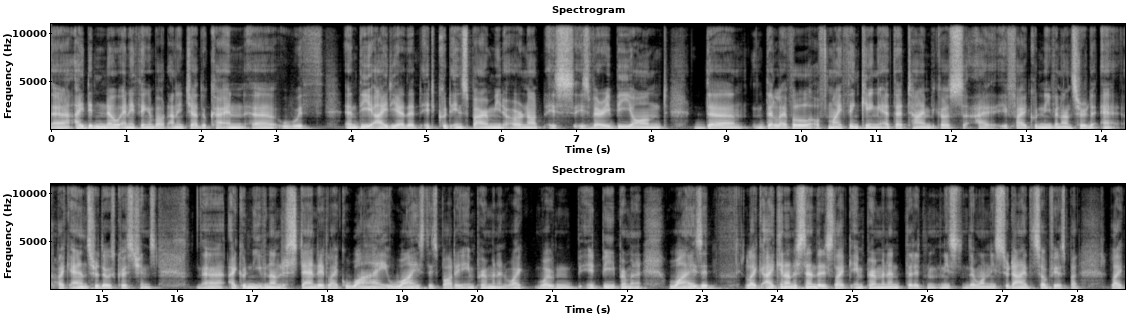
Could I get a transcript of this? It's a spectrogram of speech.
uh, I didn't know anything about anicca dukkha, and uh, with and the idea that it could inspire me or not is is very beyond the the level of my thinking at that time because I, if I couldn't even answer the, like answer those questions, uh, I couldn't even understand it. Like why why is this body impermanent? Why why wouldn't it be permanent? Why is it like I can understand that it's like impermanent that it needs the one needs to die. That's obvious, but like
